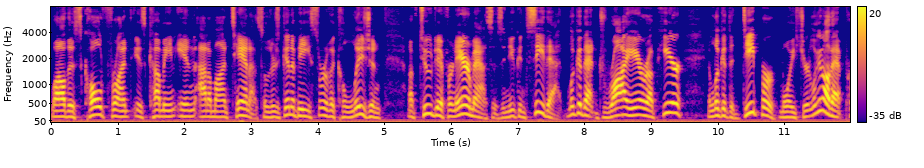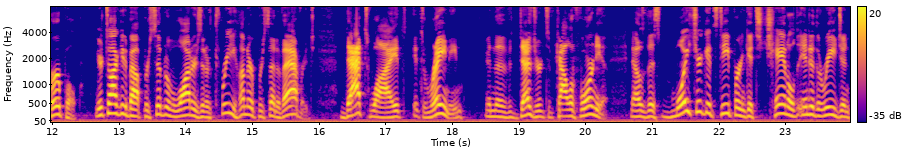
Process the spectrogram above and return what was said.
while this cold front is coming in out of Montana. So there's going to be sort of a collision of two different air masses, and you can see that. Look at that dry air up here, and look at the deeper moisture. Look at all that purple. You're talking about precipitable waters that are 300% of average. That's why it's, it's raining in the deserts of California. Now, as this moisture gets deeper and gets channeled into the region,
